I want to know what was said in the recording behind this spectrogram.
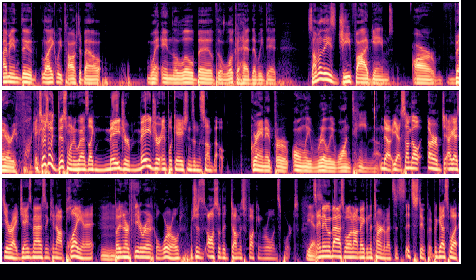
I mean, dude, like we talked about in the little bit of the look ahead that we did, some of these G5 games are very fucking Especially this one, who has like major, major implications in the Sun Belt. granted for only really one team though. No, yeah, Sun Belt, or I guess you're right. James Madison cannot play in it, Mm-hmm. but in our theoretical world, which is also the dumbest fucking rule in sports. Yes. Same thing with basketball, not making the tournaments. It's it's stupid. But guess what?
